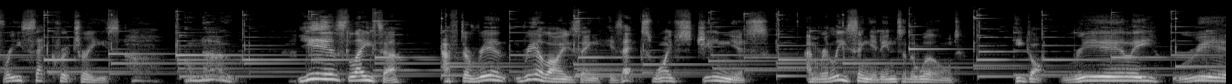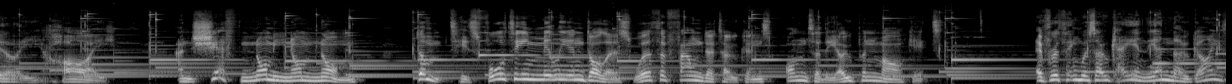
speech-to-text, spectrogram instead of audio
three secretaries. Oh no. Years later, after rea- realizing his ex wife's genius and releasing it into the world, he got really, really high. And Chef Nommy Nom Nom dumped his $14 million worth of founder tokens onto the open market. Everything was okay in the end, though, guys.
